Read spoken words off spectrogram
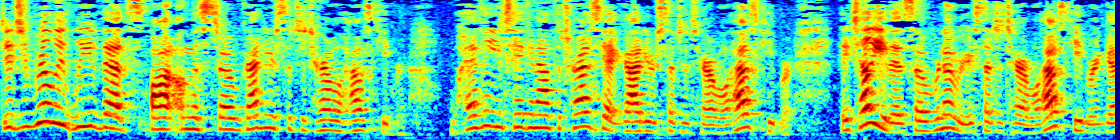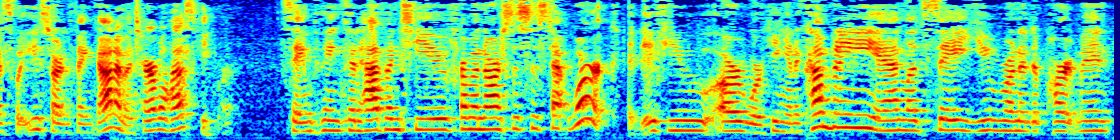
Did you really leave that spot on the stove? God, you're such a terrible housekeeper. Why haven't you taken out the trash yet? God, you're such a terrible housekeeper. They tell you this over and over. You're such a terrible housekeeper. And guess what? You start to think, God, I'm a terrible housekeeper. Same thing could happen to you from a narcissist at work. If you are working in a company and let's say you run a department,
